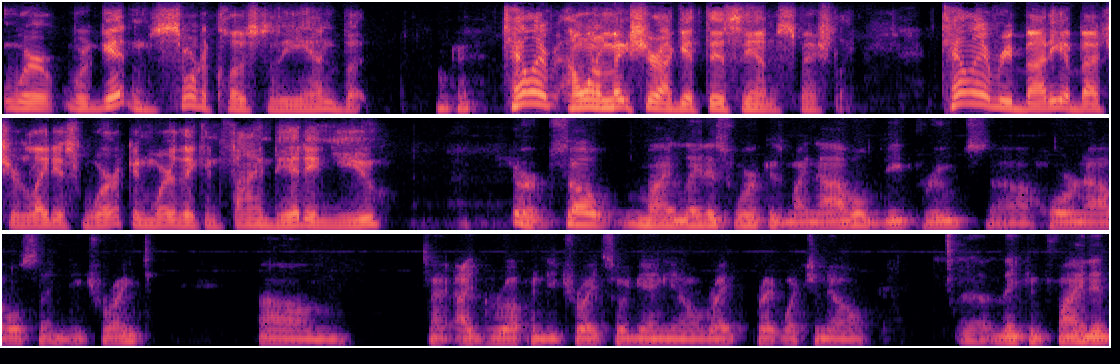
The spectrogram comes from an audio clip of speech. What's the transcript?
We're we're getting sort of close to the end, but okay. Tell every, I want to make sure I get this in especially. Tell everybody about your latest work and where they can find it and you. Sure. So my latest work is my novel, Deep Roots, a horror novel set in Detroit. Um, I, I, grew up in Detroit, so again, you know, write write what you know. Uh, they can find it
